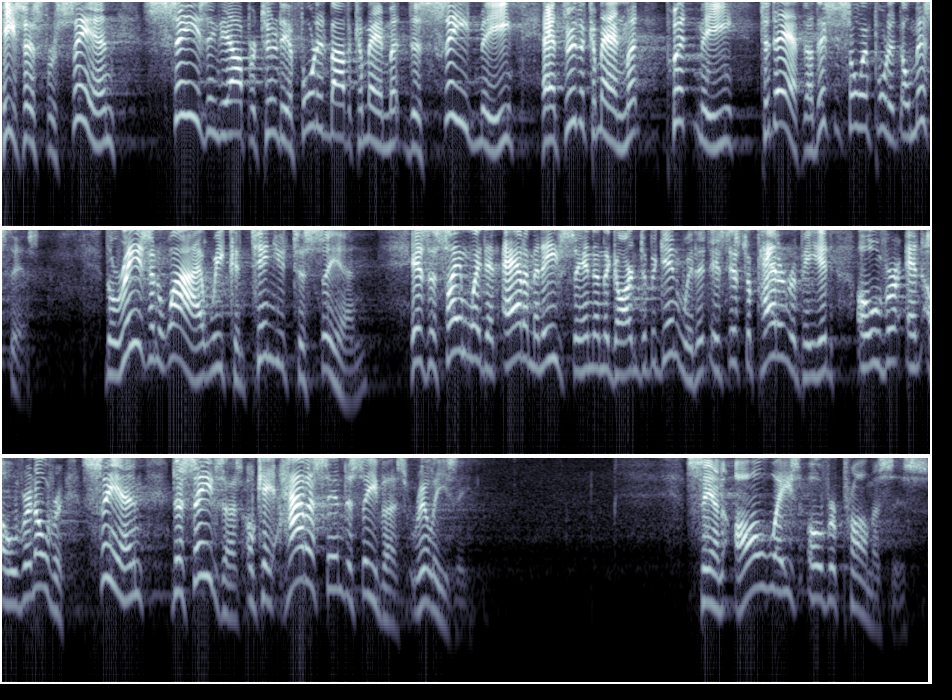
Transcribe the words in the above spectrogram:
He says, For sin, seizing the opportunity afforded by the commandment, deceived me, and through the commandment, put me to death. Now, this is so important, don't miss this. The reason why we continue to sin is the same way that Adam and Eve sinned in the garden to begin with. It, it's just a pattern repeated over and over and over. Sin deceives us. Okay, how does sin deceive us? Real easy. Sin always overpromises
